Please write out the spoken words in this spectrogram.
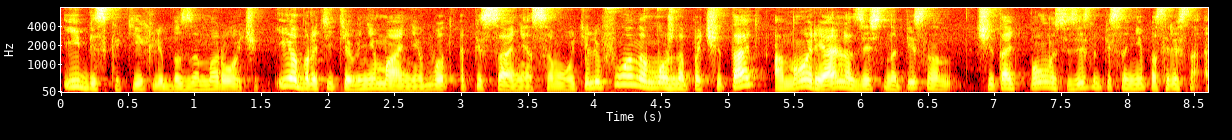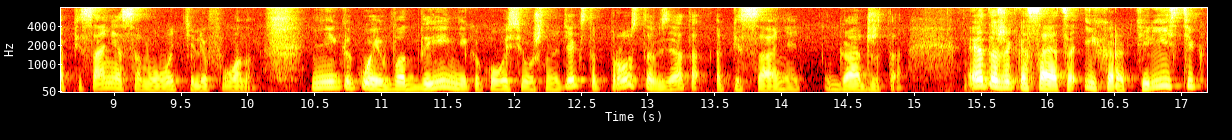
и без каких-либо заморочек. И обратите внимание, вот описание самого телефона можно почитать, оно реально здесь написано, читать полностью, здесь написано непосредственно описание самого телефона. Никакой воды, никакого SEO-шного текста, просто взято описание гаджета. Это же касается и характеристик,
